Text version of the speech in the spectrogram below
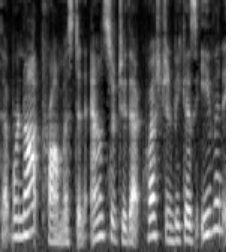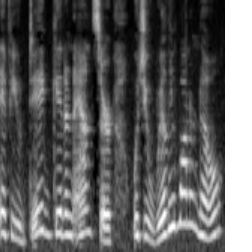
that we're not promised an answer to that question because even if you did get an answer, would you really want to know?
